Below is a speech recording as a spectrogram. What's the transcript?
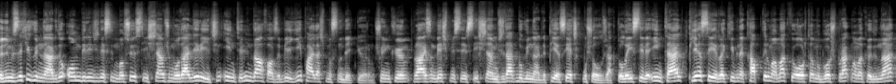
Önümüzdeki günlerde 11. nesil masaüstü işlemci modelleri için Intel'in daha fazla bilgiyi paylaşmasını bekliyorum. Çünkü Ryzen 5000 serisi işlemciler bugünlerde piyasaya çıkmış olacak. Dolayısıyla Intel piyasayı rakibine kaptırmamak ve ortamı boş bırakmamak adına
